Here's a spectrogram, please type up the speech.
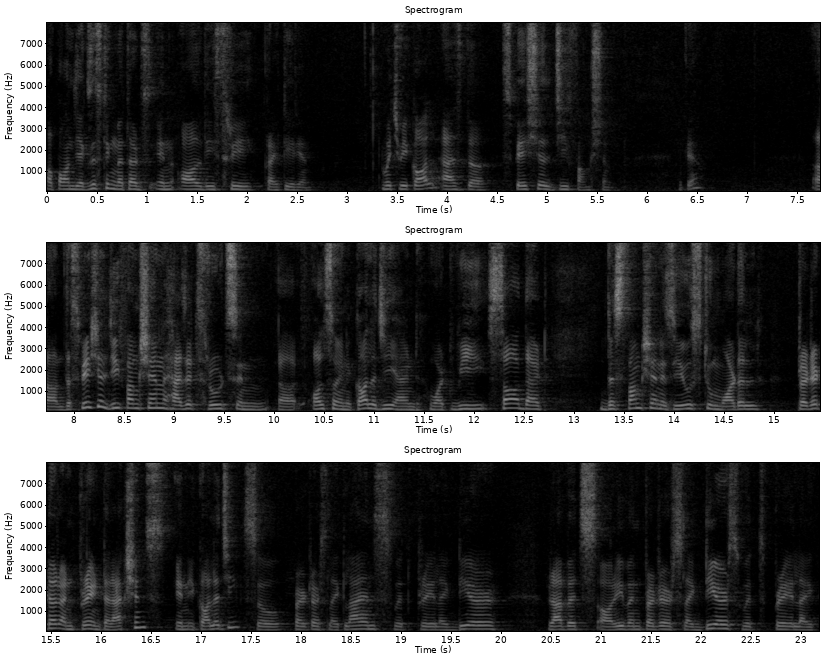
upon the existing methods in all these three criterion, which we call as the spatial G function. Okay? Um, the spatial G function has its roots in uh, also in ecology, and what we saw that this function is used to model predator and prey interactions in ecology. So predators like lions with prey like deer, rabbits, or even predators like deers with prey like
